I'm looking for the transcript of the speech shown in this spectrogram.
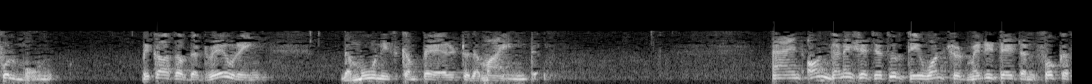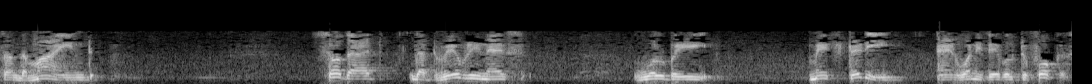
full moon. Because of that wavering, the moon is compared to the mind. And on Ganesha Chaturthi, one should meditate and focus on the mind so that that wariness will be made steady and one is able to focus.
